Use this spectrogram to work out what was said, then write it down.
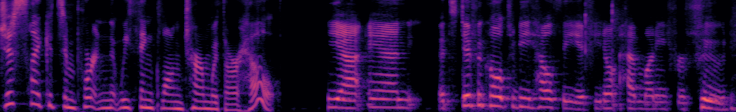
just like it's important that we think long term with our health. Yeah, and it's difficult to be healthy if you don't have money for food.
